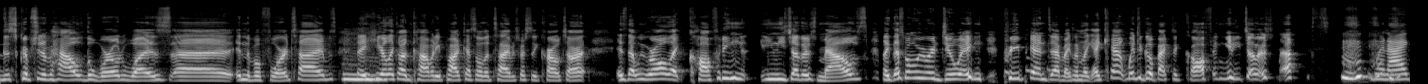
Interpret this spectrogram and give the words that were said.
description of how the world was uh in the before times that I hear like on comedy podcasts all the time, especially Carl Tart, is that we were all like coughing in each other's mouths. Like that's what we were doing pre-pandemic. I'm like, I can't wait to go back to coughing in each other's mouths. when I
